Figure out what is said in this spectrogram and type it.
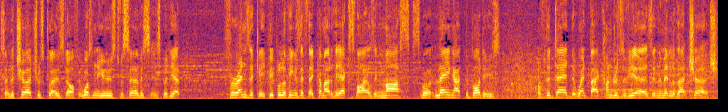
So the church was closed off. It wasn't used for services, but yet forensically, people looking as if they'd come out of the X-Files in masks were laying out the bodies of the dead that went back hundreds of years in the middle of that church.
